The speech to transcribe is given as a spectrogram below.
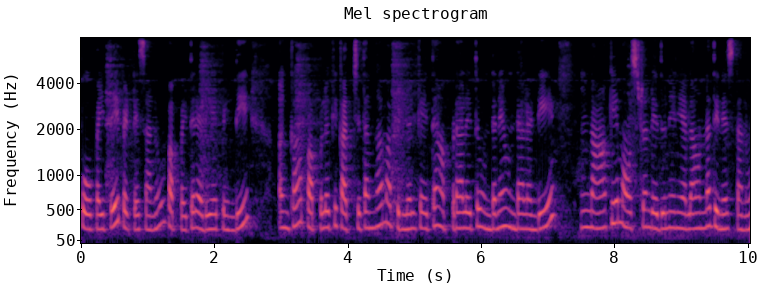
పోపు అయితే పెట్టేశాను పప్పు అయితే రెడీ అయిపోయింది. ఇంకా పప్పులకి ఖచ్చితంగా మా పిల్లలకైతే అప్పడాలైతే అప్పడాలు అయితే ఉండనే ఉండాలండి. నాకేం అవసరం లేదు నేను ఎలా ఉన్నా తినేస్తాను.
